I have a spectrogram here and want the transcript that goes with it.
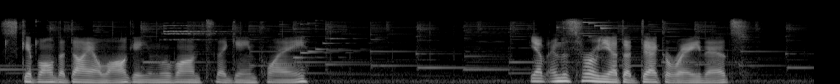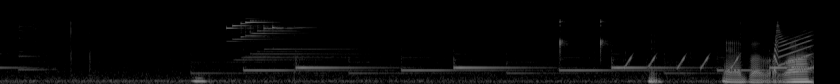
skip all the dialogue and move on to the gameplay. Yep, and this room you have to decorate it. Blah blah blah.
